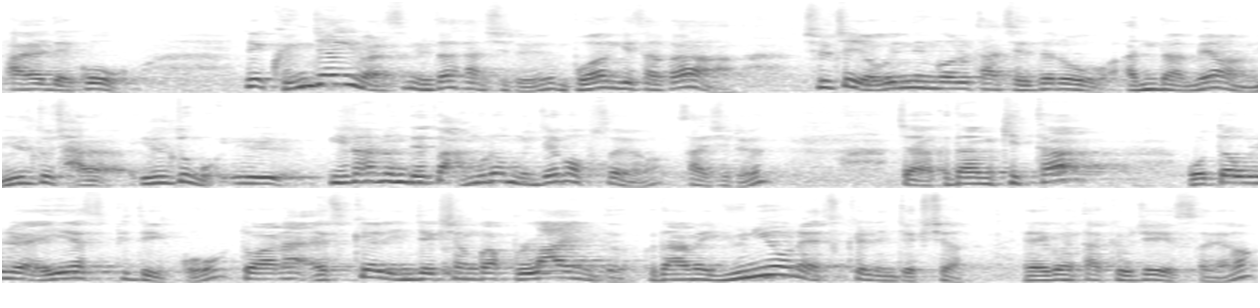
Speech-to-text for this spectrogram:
봐야 되고 이게 굉장히 많습니다 사실은. 보안 기사가 실제 여기 있는 거를 다 제대로 안다면 일도 잘 일도 뭐, 일, 일하는데도 아무런 문제가 없어요 사실은. 자 그다음 기타 OWASP도 있고 또 하나 SQL 인젝션과 블라인드 그 다음에 유니온 SQL 인젝션 예, 이건 다 교재에 있어요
